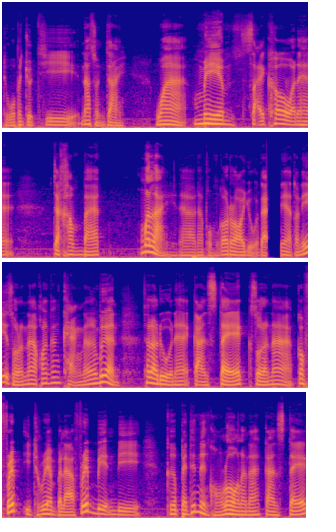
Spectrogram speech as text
ถือว่าเป็นจุดที่น่าสนใจว่าเมมไซเคิลนะฮะ จะคัมแบ็กเมื่อไหร่นะครับนะผมก็รออยู่แต่เนี่ยตอนนี้โซลาร่าค่อนข้างแข็งนะเพื่อนถ้าเราดูนะฮะ การสเต็กโซลาร่าก็ฟลิปอีเทเรียมไปแล้วฟลิป BNB คือเป็นที่หนึ่งของโลกแล้วนะ การสเต็ก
